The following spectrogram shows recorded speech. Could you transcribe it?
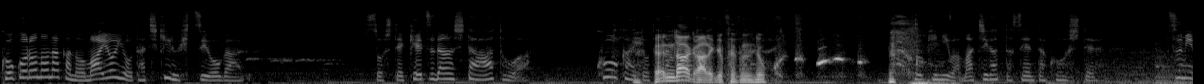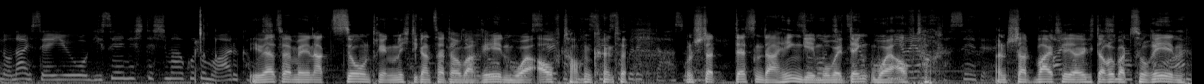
心の中の迷いを断ち切る必要がある。そして決断した後は後悔と。時には間違った選択をして。罪のない戦友を犠牲にしてしまうこともあるかも Wie しれ wäre な es, wenn wir in Aktion drehen und nicht die ganze Zeit darüber reden, wo er auftauchen könnte und stattdessen dahin gehen, wo wir denken, wo er auftaucht, anstatt weiter darüber zu reden,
